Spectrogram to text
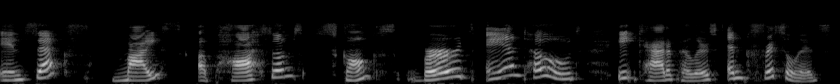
Insects, mice, opossums, skunks, birds, and toads eat caterpillars and chrysalids.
